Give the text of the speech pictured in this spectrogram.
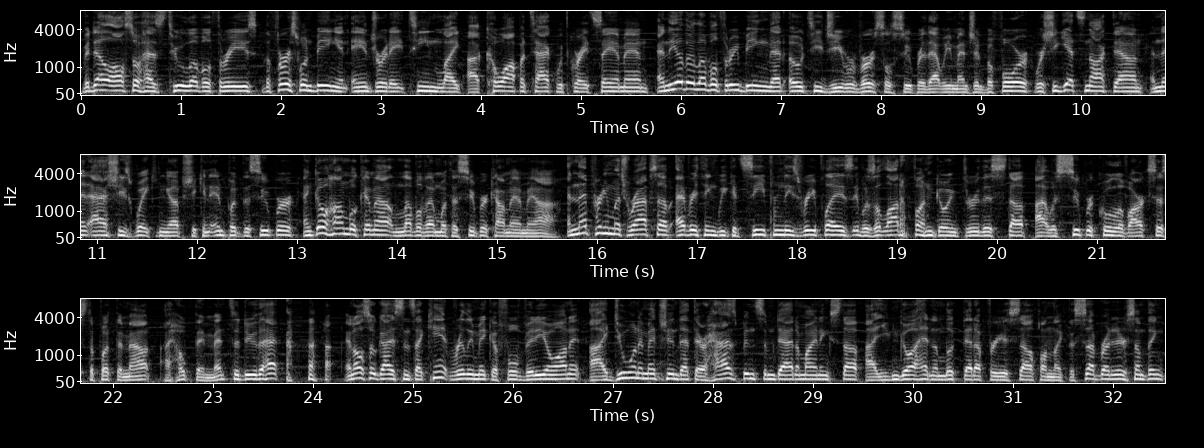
Videl also has two level 3s, the first one being an Android 18 like uh, co-op attack with Great Saiyaman, and the other level 3 being that OTG reversal super that we mentioned before, where she gets knocked down, and then as she's waking up, she can input the super, and Gohan will come out and level them with a super Kamehameha. And that pretty much wraps up everything we could see from these replays. It was a lot of fun going through this stuff. I was super cool of ArcSys to put them out. I hope they meant to do that. and also guys, since I can't really make a full video on it, I do want to mention that there has been some data mining stuff. Uh, you can go ahead and look that up for yourself on like the subreddit or something,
